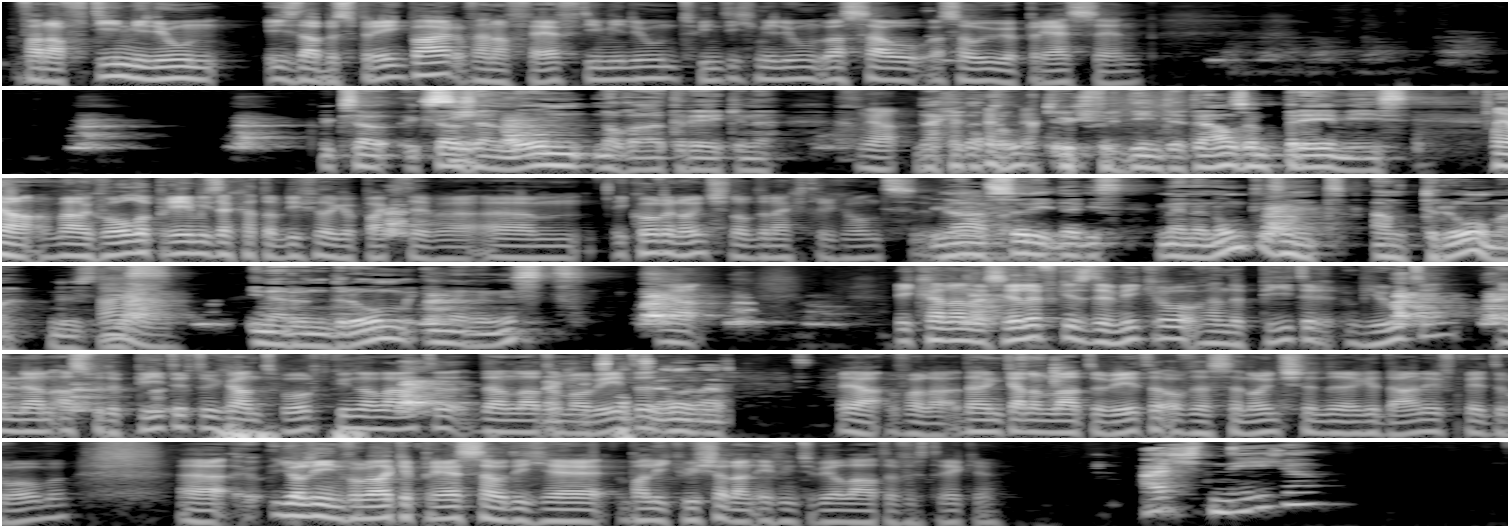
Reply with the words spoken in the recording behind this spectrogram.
Vanaf 10 miljoen is dat bespreekbaar. Vanaf 15 miljoen, 20 miljoen, wat zou, wat zou uw prijs zijn? Ik zou, ik zou zijn loon nog uitrekenen. Ja. Dat je dat ook terugverdient, het al zijn premies. Ja, maar golden premies, dat gaat op niet veel gepakt hebben. Um, ik hoor een hondje op de achtergrond. Ja, sorry, dat is, mijn hond is aan het, aan dromen. Dus die ah, ja. in haar een droom, in haar nest. Ja. Ik ga anders heel even de micro van de Pieter muten. En dan, als we de Pieter terug aan het woord kunnen laten, dan laat hem maar weten. Ja, voilà. Dan kan hem laten weten of dat zijn hondje uh, gedaan heeft met dromen. Uh, Jolien, voor welke prijs zou jij Balikwisha dan eventueel laten vertrekken? 8, 9.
